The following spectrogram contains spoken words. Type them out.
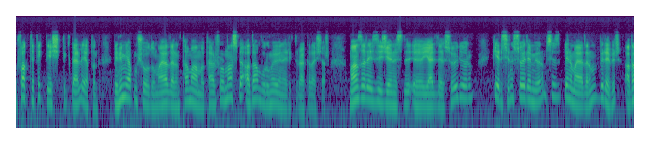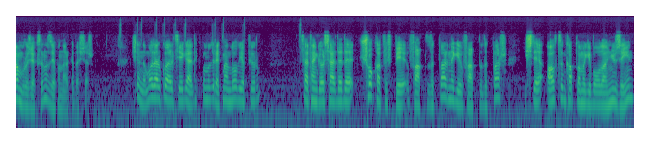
ufak tefek değişikliklerle yapın. Benim yapmış olduğum ayarların tamamı performans ve adam vurmaya yöneliktir arkadaşlar. Manzara izleyeceğiniz e, yerleri söylüyorum. Gerisini söylemiyorum. Siz benim ayarlarımı birebir adam vuracaksanız yapın arkadaşlar. Şimdi model quality'ye geldik. Bunu direkt ben low yapıyorum. Zaten görselde de çok hafif bir farklılık var. Ne gibi farklılık var? İşte altın kaplama gibi olan yüzeyin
